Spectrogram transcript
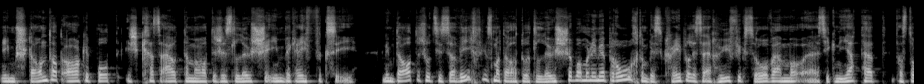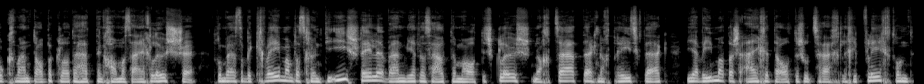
im Standardangebot ist kein automatisches Löschen inbegriffen gewesen. Und im Datenschutz ist es ja wichtig, dass man da löschen, was man nicht mehr braucht. Und bei Scribble ist es eigentlich häufig so, wenn man äh, signiert hat, das Dokument abgeladen hat, dann kann man es eigentlich löschen. Darum wäre es bequem, wenn man das könnte einstellen, wenn wir das automatisch gelöscht, nach 10 Tagen, nach 30 Tagen, wie auch immer. Das ist eigentlich eine datenschutzrechtliche Pflicht. Und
